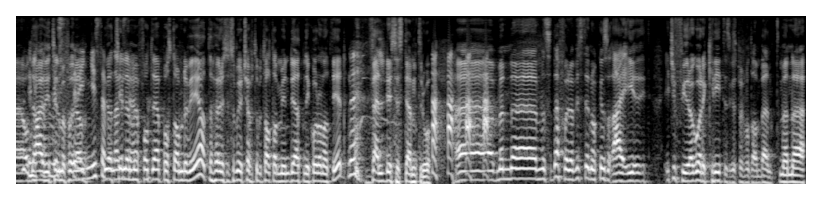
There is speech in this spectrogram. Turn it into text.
og det har vi til og med fått, vi har til og med fått e-post om det, vi, at det høres ut som vi har kjøpt og betalt av myndighetene i koronatid. Veldig systemtro. Eh, men, eh, men så derfor, hvis det er noen som Nei, ikke fyr av gårde kritiske spørsmål til Bent, men eh,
